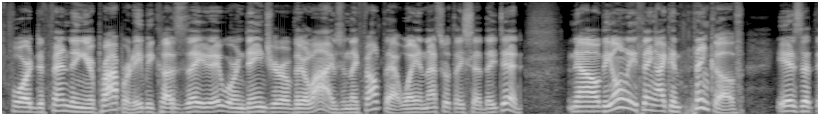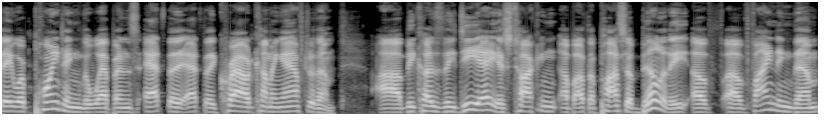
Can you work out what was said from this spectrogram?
for defending your property because they, they were in danger of their lives and they felt that way, and that's what they said they did. Now, the only thing I can think of is that they were pointing the weapons at the at the crowd coming after them. Uh, because the DA is talking about the possibility of, of finding them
